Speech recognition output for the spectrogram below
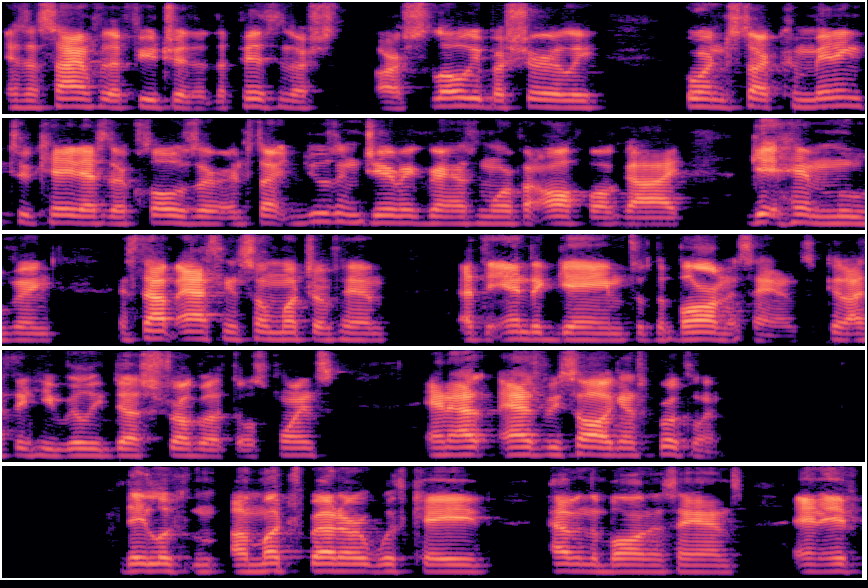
is a sign for the future that the Pistons are are slowly but surely going to start committing to Cade as their closer and start using Jerami Grant as more of an off-ball guy, get him moving, and stop asking so much of him at the end of games with the ball in his hands because I think he really does struggle at those points. And as, as we saw against Brooklyn, they looked a much better with Cade having the ball in his hands. And if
